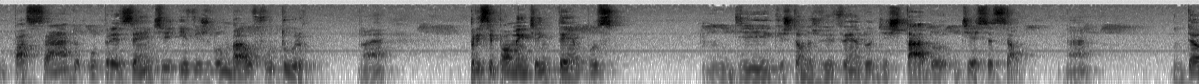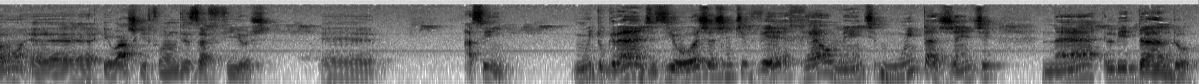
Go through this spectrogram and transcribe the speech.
o passado, o presente e vislumbrar o futuro. Né? Principalmente em tempos de que estamos vivendo de estado de exceção. Né? Então, é, eu acho que foram desafios é, assim muito grandes e hoje a gente vê realmente muita gente né, lidando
